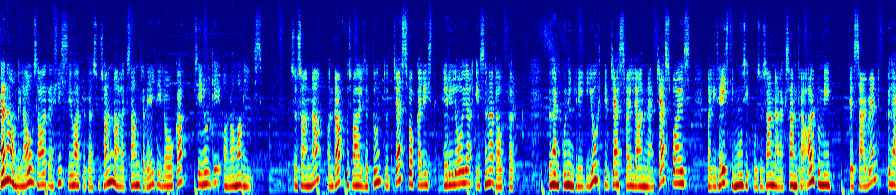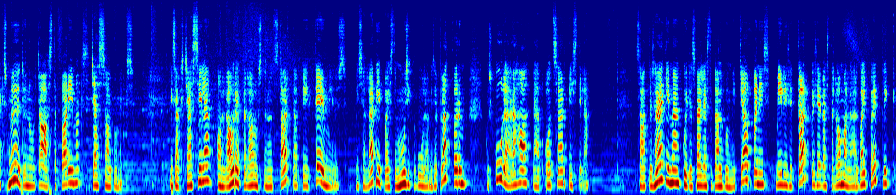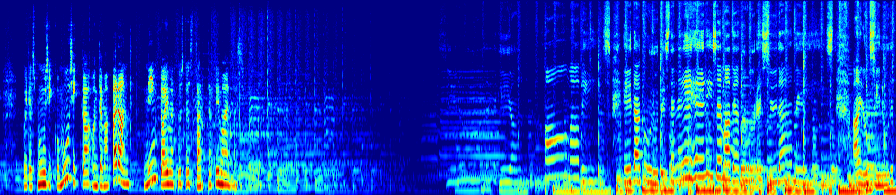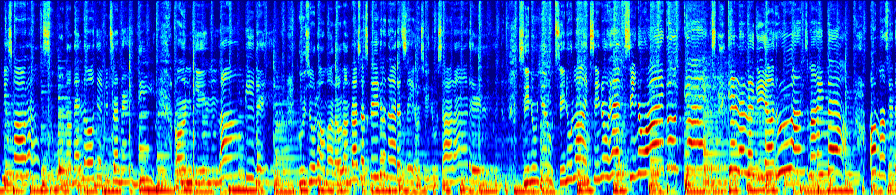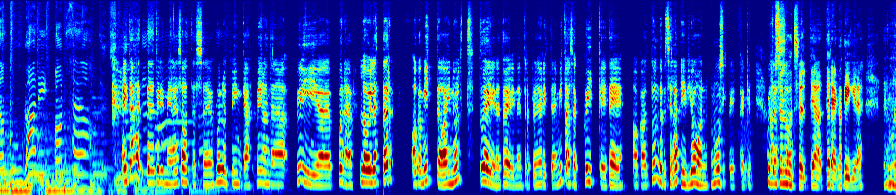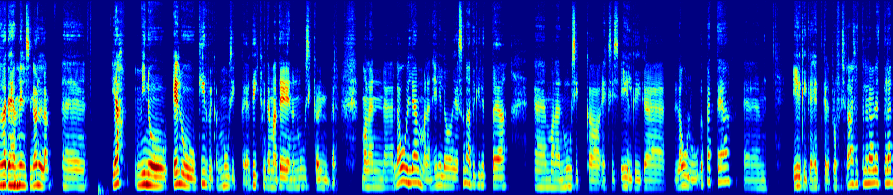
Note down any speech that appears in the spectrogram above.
täna on meil au saade sisse juhatada Susanna Aleksandra Veldi looga Sinulgi on oma viis. Susanna on rahvusvaheliselt tuntud džässvokalist, helilooja ja sõnade autor. Ühendkuningriigi juhtiv džässväljaanne Jazzwise valis Eesti muusiku Susanna Aleksandra albumi The Siren üheks möödunud aasta parimaks džässalbumiks. lisaks džässile on laureatel alustanud startupi Fairmuse, mis on läbipaistev muusika kuulamise platvorm, kus kuulaja raha läheb otse artistile. Saates räägime, kuidas väljastada albumit Jaapanis, milliseid tarkusi jagas talle omal ajal Vaiko Eplik, kuidas muusiku muusika on tema pärand ning toimetustest startupi maailmas ei ta kuulu teistele, ei helise, ma teada võõres südames. ainult sinu rütmis voolab su oma meloodia, küll sa näed nii, on kindlamgi veel. Kui sul oma laul on kaasas, kõigile naerad, see on sinu salarõõm. sinu jõud, sinu laeng, sinu hetk, sinu aeg on käes, kellelegi aru andma ei pea, oma südant kuula, nii on hea aitäh, et tulid meile saatesse Hullult vinge. meil on täna ülipõnev lauljatar, aga mitte ainult tõeline, tõeline entreprenööritaja, mida sa kõike ei tee, aga tundub, et see läbiv joon, muusika ikkagi. absoluutselt sa... ja tere ka kõigile. mul on väga hea meel siin olla. jah, minu elukirg on muusika ja kõik, mida ma teen, on muusika ümber. ma olen laulja, ma olen helilooja, sõnade kirjutaja Äh, ma olen muusika ehk siis eelkõige lauluõpetaja, eelkõige hetkel professionaalsetele lauljatele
